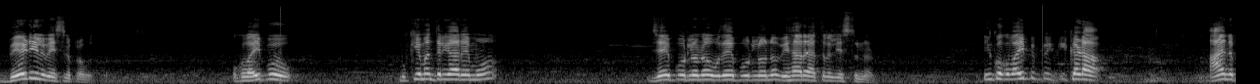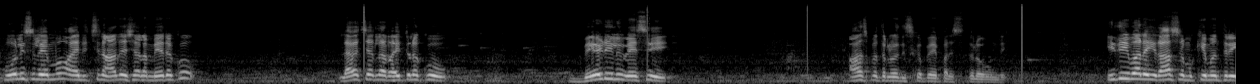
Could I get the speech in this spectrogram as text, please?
బేడీలు వేసిన ప్రభుత్వం. ఒకవైపు ముఖ్యమంత్రి గారేమో జైపూర్లోనో ఉదయపూర్లోనో విహారయాత్రలు చేస్తున్నాడు. ఇంకొక వైపు ఇక్కడ ఆయన పోలీసులేమో ఆయన ఇచ్చిన ఆదేశాల మేరకు లగచర్ల రైతులకు బేడీలు వేసి ఆసుపత్రిలో తీసుకుపోయే పరిస్థితిలో ఉంది. ఇది ఇవాళ ఈ రాష్ట్ర ముఖ్యమంత్రి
